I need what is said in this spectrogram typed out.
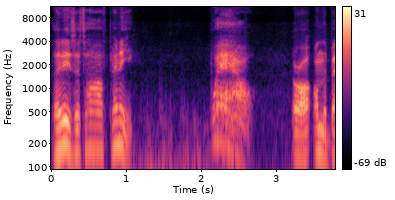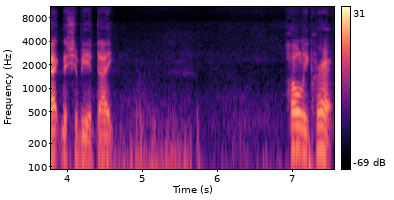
That is, it's a half penny. Wow. Alright, on the back there should be a date. Holy crap.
